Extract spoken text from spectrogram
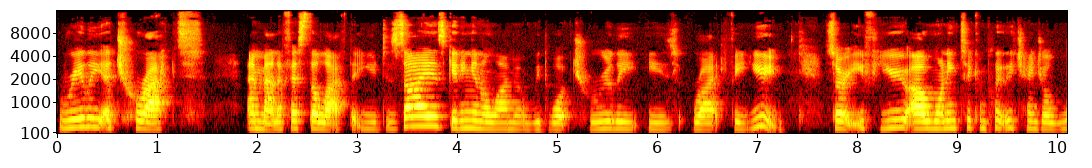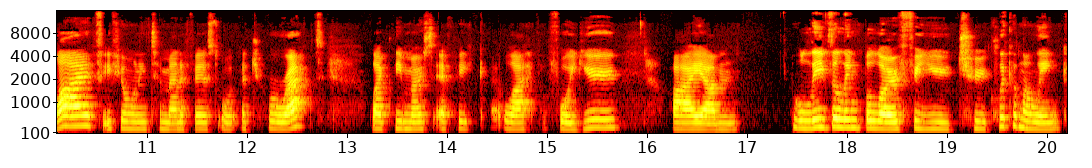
really attract and manifest the life that you desires, getting in alignment with what truly is right for you. So, if you are wanting to completely change your life, if you're wanting to manifest or attract like the most epic life for you, I um We'll leave the link below for you to click on the link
